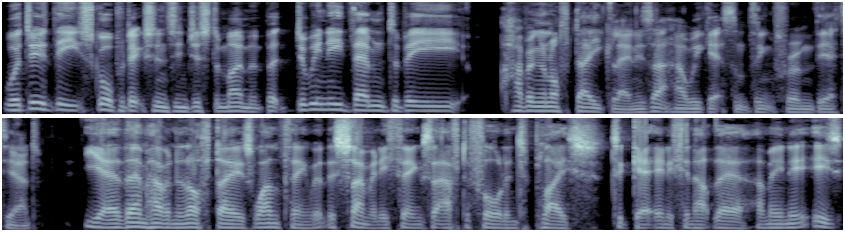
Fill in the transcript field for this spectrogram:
We'll do the score predictions in just a moment, but do we need them to be having an off day, Glenn? Is that how we get something from the Etihad? Yeah, them having an off day is one thing, but there's so many things that have to fall into place to get anything up there. I mean, it is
